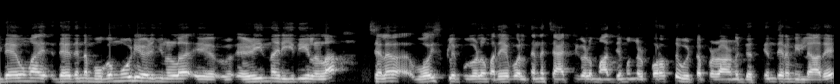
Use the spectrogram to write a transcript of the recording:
ഇദ്ദേഹവുമായി ഇദ്ദേഹത്തിന്റെ മുഖം മൂടി എഴിഞ്ഞുള്ള എഴിയുന്ന രീതിയിലുള്ള ചില വോയിസ് ക്ലിപ്പുകളും അതേപോലെ തന്നെ ചാറ്റുകളും മാധ്യമങ്ങൾ പുറത്തു വിട്ടപ്പോഴാണ് ഗത്യന്തരമില്ലാതെ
